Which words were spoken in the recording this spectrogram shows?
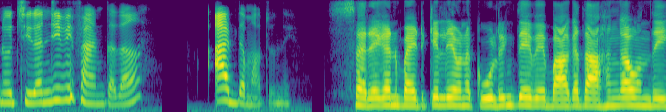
నువ్వు చిరంజీవి ఫ్యాన్ కదా? అర్థమవుతుంది. సరే గాని బయటికి వెళ్ళి ఏమైనా కూల్ డ్రింక్ దేవే బాగా దాహంగా ఉంది.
